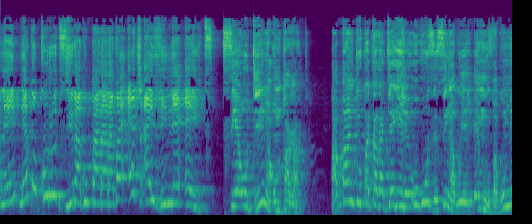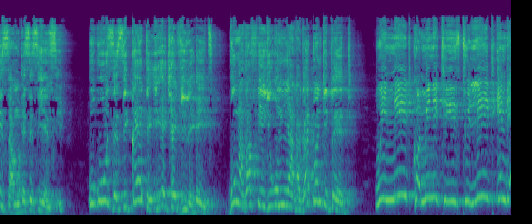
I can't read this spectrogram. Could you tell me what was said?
ngatirwisanei nekukurudzira kuparara kwehiv neaids siyawudinga umphakathi abantu baqhakathekile ukuze singabuyeli emuva kumizamo esesiyenzile ukuze siqede i-HIV le-AIDS kungakafiki umnyaka ka-2030 We need communities to lead in the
